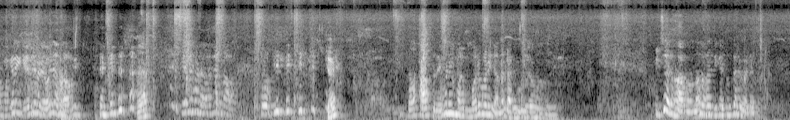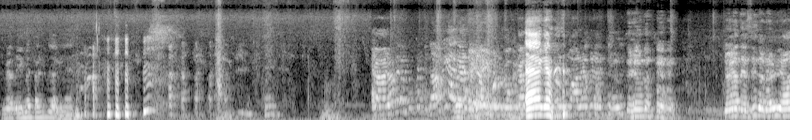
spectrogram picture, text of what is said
ਮਗਰ ਹੀ ਕਹਿੰਦੇ ਬੜੇ ਹੋ ਜਾਂਦਾ ਉਹ ਵੀ हैं ਕਹਿੰਦੇ ਬੜੇ ਹੈ? ਕਿਹ ਤਾਂ ਹੱਸਦੇ ਹੁਣੇ ਮਰ ਮਰ ਜਾਣਾ ਡਾਕੂ ਪਿੱਛੇ ਹਾਰਨੋ ਨਾ ਰੱਜ ਕੇ ਤੂੰ ਘਰ ਵੜੇ ਮੈਂ ਦੇਖ ਲੈ ਤਾਂ ਭਜਾ ਕੇ ਲੈ ਐ ਗਿਆ ਜੋਇਆ ਦੇਸੀ ਜਣਾ ਵੀ ਆ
